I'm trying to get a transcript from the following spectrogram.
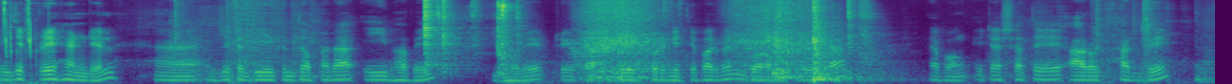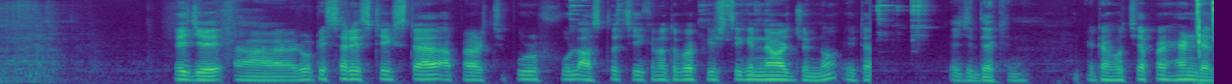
এই যে ট্রে হ্যান্ডেল যেটা দিয়ে কিন্তু আপনারা এইভাবে ধরে ট্রেটা বের করে নিতে পারবেন, গরম ট্রেটা এবং এটার সাথে আরও থাকবে। এই যে রোটিসারি স্টিক্সটা আপনার পুরো ফুল আস্ত চিকেন অথবা ফিশ চিকেন নেওয়ার জন্য এটা, এই যে দেখেন, এটা হচ্ছে আপনার হ্যান্ডেল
